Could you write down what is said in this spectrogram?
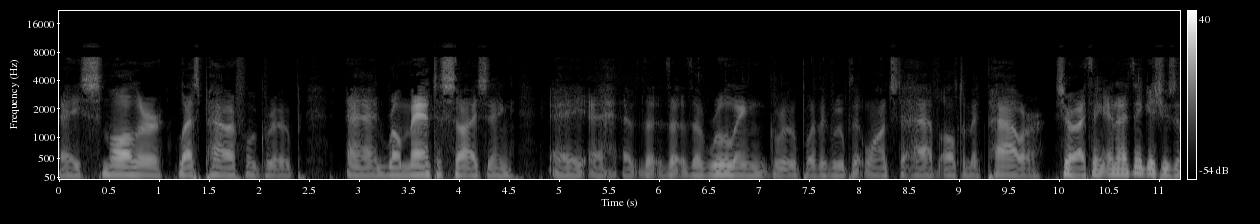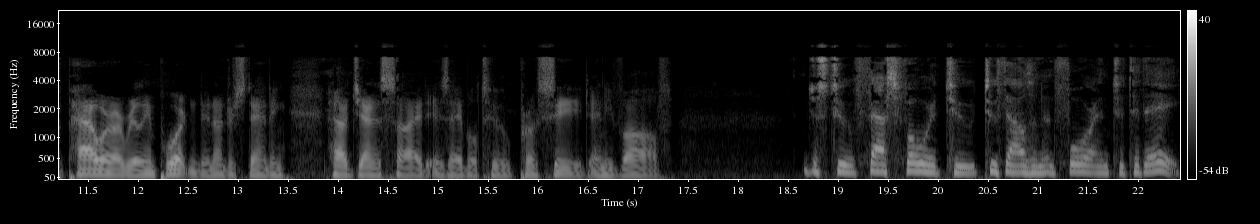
a smaller, less powerful group and romanticizing a, a, a, the, the the ruling group or the group that wants to have ultimate power. Sure, I think, and I think issues of power are really important in understanding how genocide is able to proceed and evolve. Just to fast forward to 2004 and to today,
